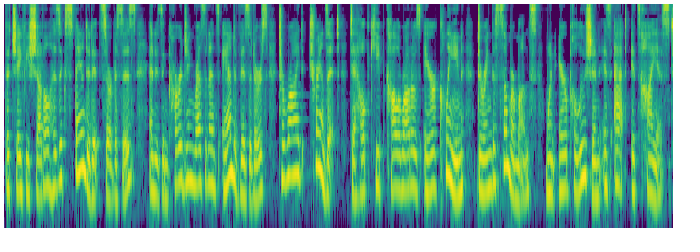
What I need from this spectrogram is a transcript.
the Chaffee Shuttle has expanded its services and is encouraging residents and visitors to ride transit to help keep Colorado's air clean during the summer months when air pollution is at its highest.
